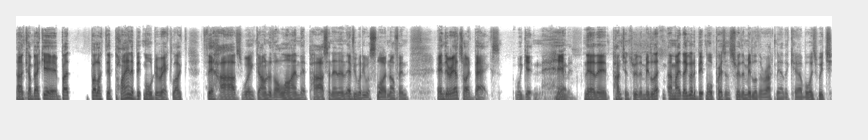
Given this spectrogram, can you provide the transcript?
uh, come back. Yeah, but but like they're playing a bit more direct. Like their halves weren't going to the line; they're passing, and, and everybody was sliding off, and and their outside backs were getting hammered. Now they're punching through the middle. Uh, mate, they got a bit more presence through the middle of the ruck now. The Cowboys, which.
